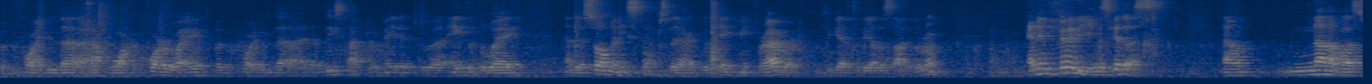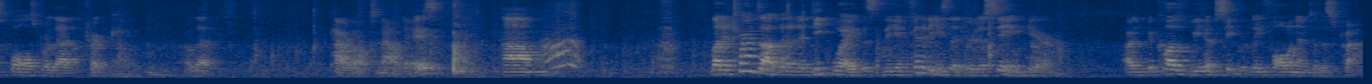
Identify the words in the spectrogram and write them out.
But before I do that, I have to walk a quarter way. But before I do that, I least have to have made it to an eighth of the way. And there's so many steps there, it would take me forever to get to the other side of the room. And infinity has hit us. Now, none of us falls for that trick or that paradox nowadays. Um, but it turns out that in a deep way, this, the infinities that you're just seeing here are because we have secretly fallen into this trap.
